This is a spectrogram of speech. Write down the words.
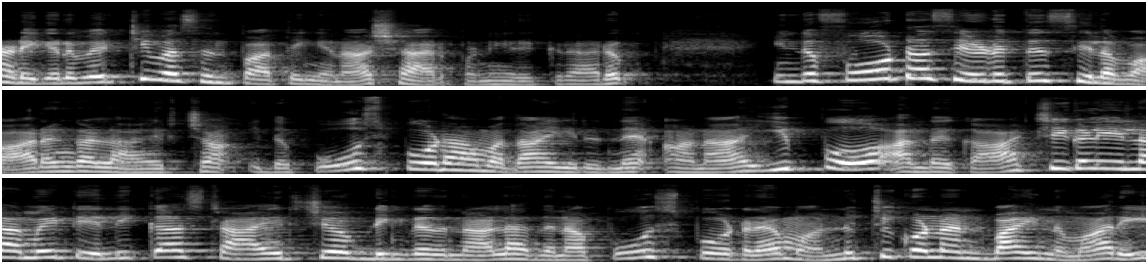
நடிகர் வெற்றி வசந்த் பார்த்தீங்கன்னா ஷேர் பண்ணியிருக்கிறாரு. இந்த ஃபோட்டோஸ் எடுத்து சில வாரங்கள் ஆயிடுச்சான் இதை போஸ்ட் போடாமல் தான் இருந்தேன். ஆனால் இப்போ அந்த காட்சிகள் எல்லாமே டெலிகாஸ்ட் ஆயிடுச்சு அப்படிங்கிறதுனால அதை நான் போஸ்ட் போடுறேன். மன்னிச்சுக்கோ நண்பா இந்த மாதிரி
